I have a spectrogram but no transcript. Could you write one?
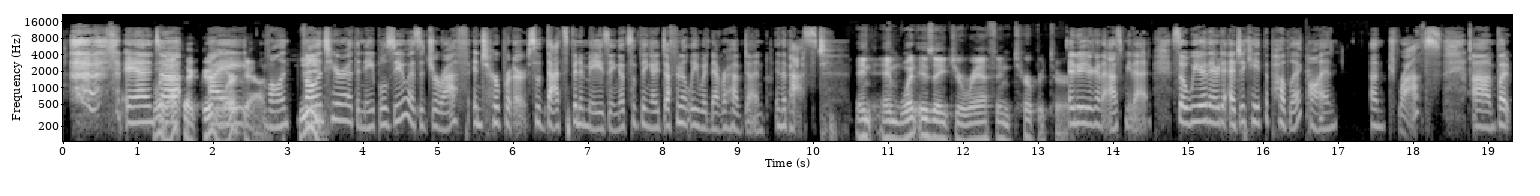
and Boy, uh, I volu- volunteer at the Naples Zoo as a giraffe interpreter. So that's been amazing. That's something I definitely would never have done in the past. And and what is a giraffe interpreter? I knew you're going to ask me that. So we are there to educate the public on on drafts, um, but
